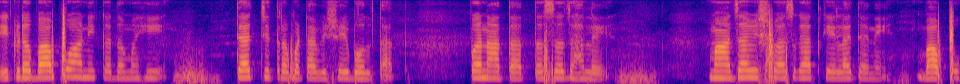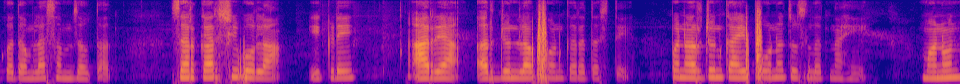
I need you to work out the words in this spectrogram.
इकडं बापू आणि कदमही त्याच चित्रपटाविषयी बोलतात पण आता तसं झालंय. माझा विश्वासघात केला त्याने बापू कदमला समजवतात. सरकारशी बोला इकडे आर्या अर्जुनला फोन करत असते पण अर्जुन काही फोनच उचलत नाही म्हणून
